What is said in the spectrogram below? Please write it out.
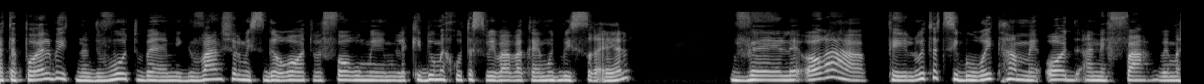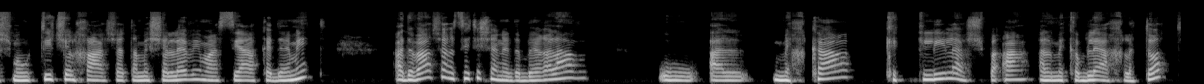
אתה פועל בהתנדבות במגוון של מסגרות ופורומים לקידום איכות הסביבה והקיימות בישראל, ולאור הפעילות הציבורית המאוד ענפה ומשמעותית שלך, שאתה משלב עם העשייה האקדמית, הדבר שרציתי שנדבר עליו הוא על מחקר ככלי להשפעה על מקבלי ההחלטות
